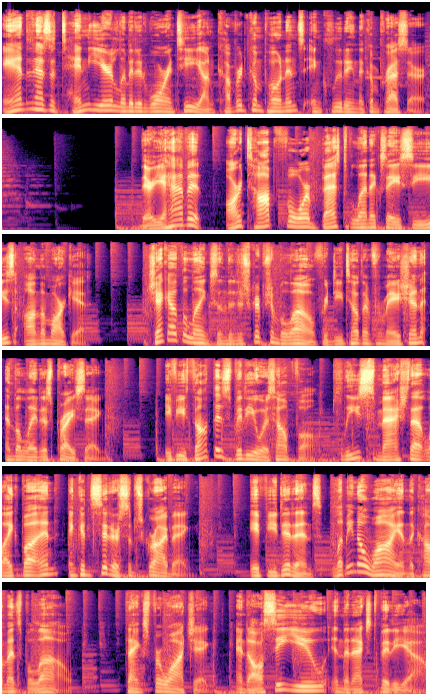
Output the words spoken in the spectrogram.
and it has a 10-year limited warranty on covered components including the compressor. There you have it, our top 4 best Lennox ACs on the market. Check out the links in the description below for detailed information and the latest pricing. If you thought this video was helpful, please smash that like button and consider subscribing. If you didn't, let me know why in the comments below. Thanks for watching, and I'll see you in the next video.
